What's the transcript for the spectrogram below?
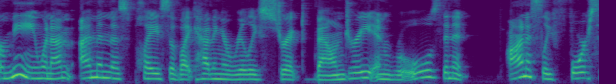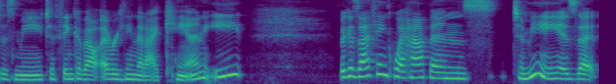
for me, when I'm I'm in this place of like having a really strict boundary and rules, then it honestly forces me to think about everything that I can eat. Because I think what happens to me is that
